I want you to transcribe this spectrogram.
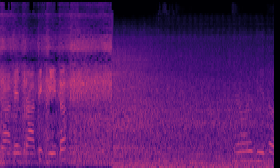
Grabe yung traffic dito. Ano ano dito?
